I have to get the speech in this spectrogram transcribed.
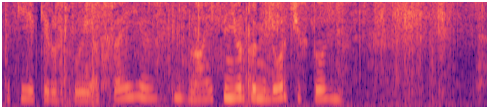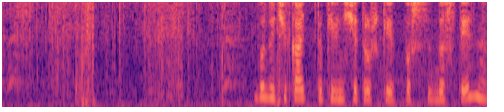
Такі, які росли. А цей, е, не знаю, сеньор помідор чи хто він. Буду чекати, доки він ще трошки достигне.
